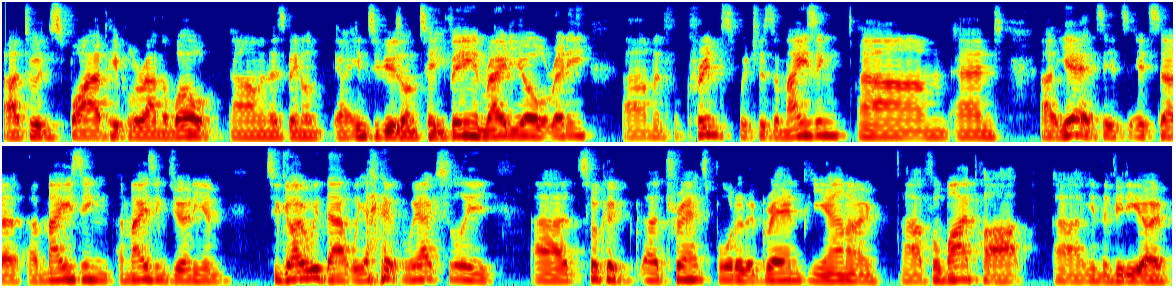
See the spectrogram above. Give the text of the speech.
uh, to inspire people around the world. Um, and there's been uh, interviews on TV and radio already, um, and for print, which is amazing. Um, and yeah, it's it's it's an amazing amazing journey. And to go with that, we we actually uh, took a, uh, transported a grand piano uh, for my part uh, in the video.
